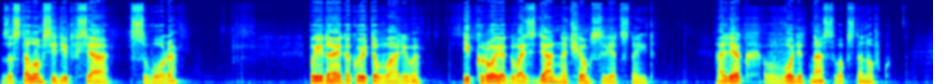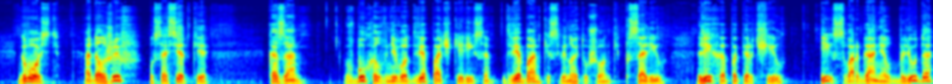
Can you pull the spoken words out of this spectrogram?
За столом сидит вся свора — поедая какое-то варево и кроя гвоздя, на чем свет стоит. Олег вводит нас в обстановку. Гвоздь, одолжив у соседки казан, вбухал в него две пачки риса, две банки свиной тушенки, посолил, лихо поперчил и сварганил блюдо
